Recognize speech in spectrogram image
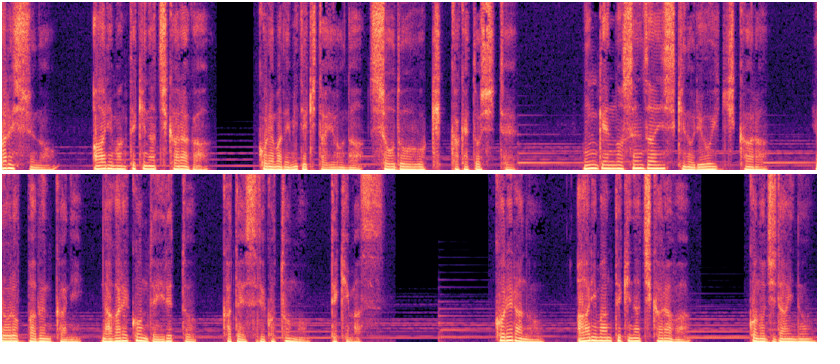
ある種のアーリマン的な力がこれまで見てきたような衝動をきっかけとして人間の潜在意識の領域からヨーロッパ文化に流れ込んでいると仮定することもできます。これらのアーリマン的な力はこの時代の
